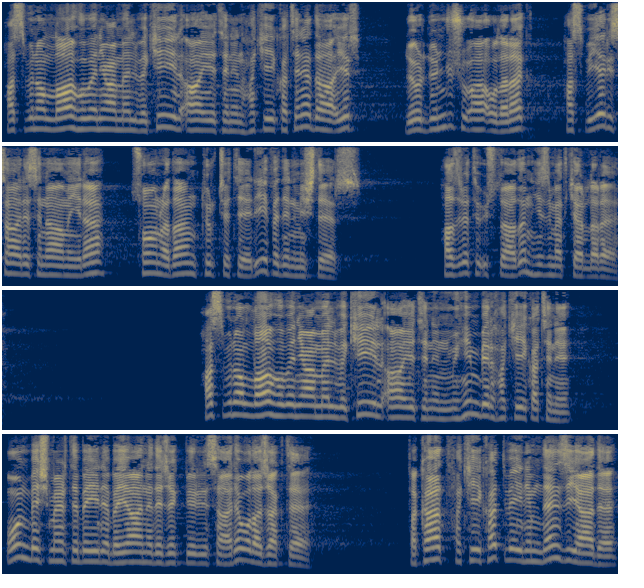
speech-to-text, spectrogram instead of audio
Hasbunallahu ve ni'mel vekil ayetinin hakikatine dair dördüncü şua olarak Hasbiye Risalesi namıyla sonradan Türkçe telif edilmiştir. Hazreti Üstad'ın hizmetkarları Hasbunallahu ve ni'mel vekil ayetinin mühim bir hakikatini 15 mertebeyle beyan edecek bir risale olacaktı. Fakat hakikat ve ilimden ziyade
